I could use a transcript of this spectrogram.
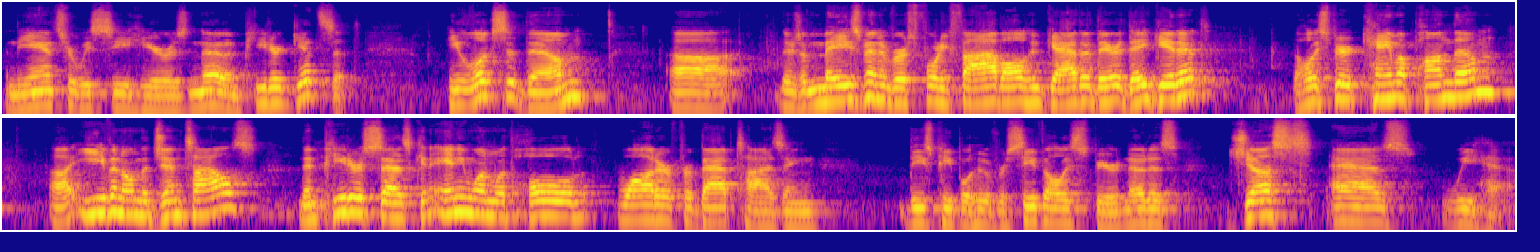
And the answer we see here is no. And Peter gets it. He looks at them. Uh, there's amazement in verse 45. All who gathered there, they get it. The Holy Spirit came upon them, uh, even on the Gentiles. Then Peter says, Can anyone withhold water for baptizing these people who have received the Holy Spirit? Notice just as we have.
